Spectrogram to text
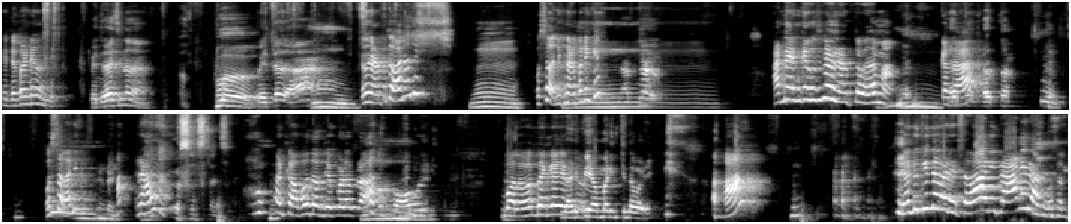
పెద్ద బండే ఉంది. పెద్దదా చిన్నదా? పెద్దదా? నువ్వు నడుపుతావా నాది? వస్తావా నీకు నడపనికి నడుపుతాడు. అన్న వెనక కూర్చుని నడుపుతావు కదమ్మా? కదా. వస్తావా రాదా వస్తా, వస్తా, వస్తా. నాకు అబద్ధం చెప్పడం రా. బాగుంది బలవంతంగా. నడిపి అమ్మడికి కింద పడి. ఆ? నన్ను కింద పడేస్తావా? నేను రానే రాను అసలు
